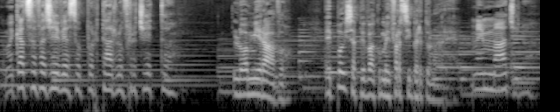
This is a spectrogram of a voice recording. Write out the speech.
Come cazzo facevi a sopportarlo, Frocetto? Lo ammiravo e poi sapeva come farsi perdonare. Immagino.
